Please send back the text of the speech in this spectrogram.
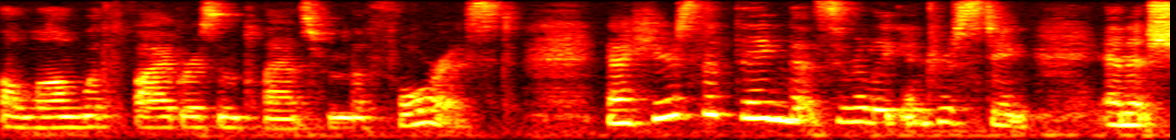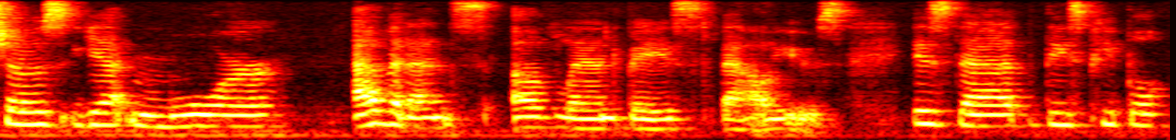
along with fibers and plants from the forest. Now here's the thing that's really interesting, and it shows yet more evidence of land-based values is that these people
